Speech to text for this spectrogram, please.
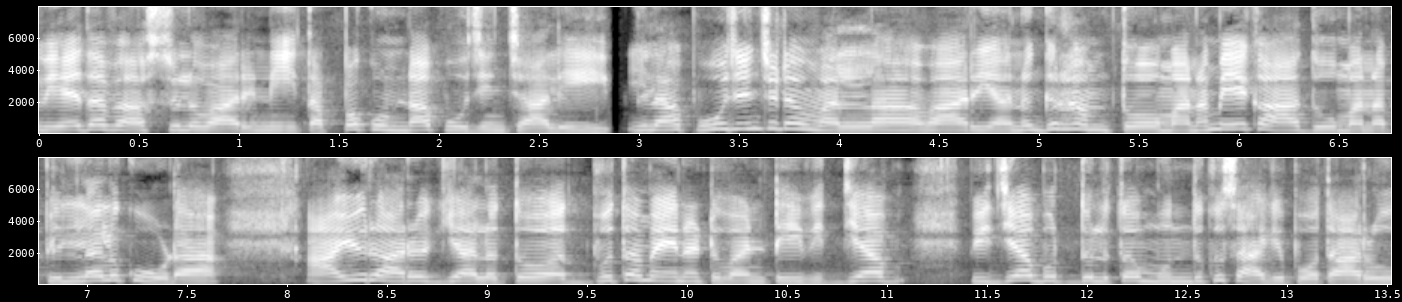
వేదవాసులు వారిని తప్పకుండా పూజించాలి. ఇలా పూజించడం వల్ల వారి అనుగ్రహంతో మనమే కాదు మన పిల్లలు కూడా ఆయురారోగ్యాలతో అద్భుతమైనటువంటి విద్యా విద్యాబుద్ధులతో ముందుకు సాగిపోతారు.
